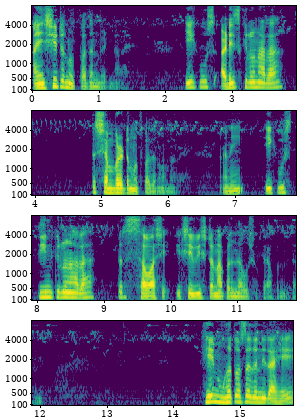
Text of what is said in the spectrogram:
ऐंशी टन उत्पादन भेटणार आहे. एक ऊस अडीच किलोनं आला तर शंभर टन उत्पादन होणार आहे. आणि एक ऊस तीन किलो आला तर सव्वाशे एकशे वीस टनापर्यंत जाऊ शकतो आपण मित्रांनो. हे महत्त्वाचं गणित आहे.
